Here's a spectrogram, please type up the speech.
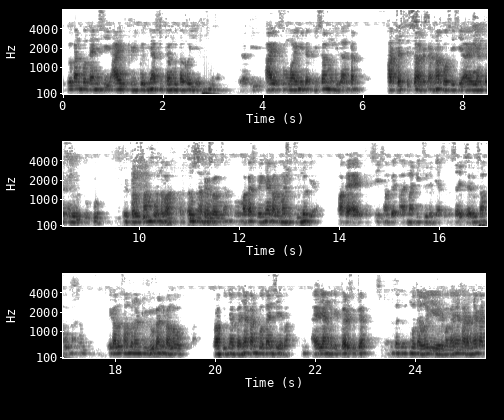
Itu kan potensi air berikutnya sudah mutakoyir. Jadi air semua ini tidak bisa menghilangkan hadas besar karena posisi air yang ke seluruh tubuh berbau sampo, apa? Berbau sampo. Maka sebaiknya kalau mandi junub ya pakai air bersih sampai mandi junubnya selesai baru samponan. Jadi kalau samponan dulu kan kalau rambutnya banyak kan potensi apa? Air yang menyebar sudah mutawajir. Makanya sarannya kan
